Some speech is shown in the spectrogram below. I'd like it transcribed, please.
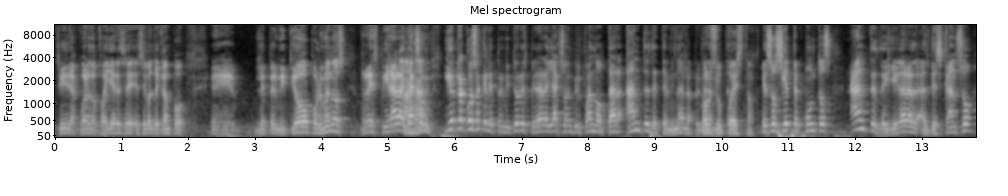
sí, de acuerdo. Fallar ese, ese gol de campo eh, le permitió por lo menos respirar a Ajá. Jacksonville. Y otra cosa que le permitió respirar a Jacksonville fue anotar antes de terminar la primera Por mitad. supuesto. Esos siete puntos antes de llegar al, al descanso.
